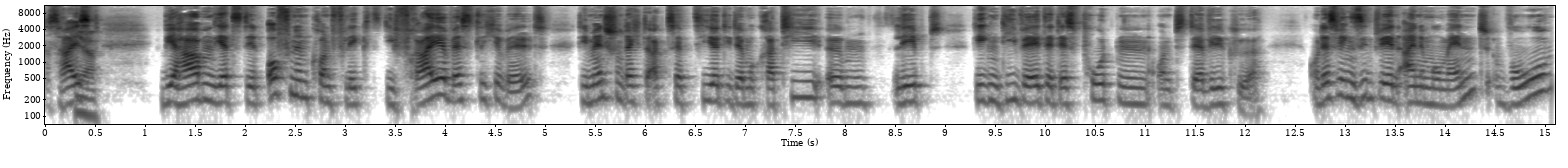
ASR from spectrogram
Das heißt, ja. wir haben jetzt den offenen Konflikt, die freie westliche Welt, die Menschenrechte akzeptiert, die Demokratie ähm, lebt, gegen die Welt der Despoten und der Willkür. Und deswegen sind wir in einem Moment, wo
